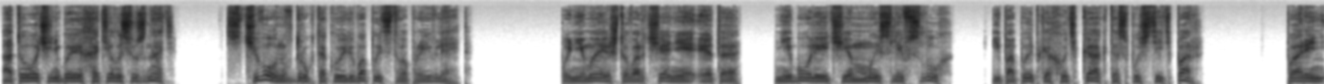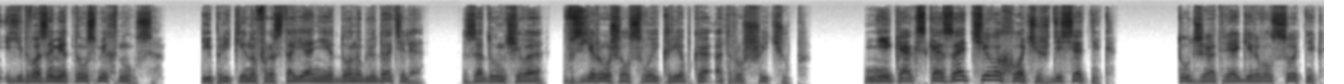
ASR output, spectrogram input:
А то очень бы хотелось узнать, с чего он вдруг такое любопытство проявляет. Понимая, что ворчание это не более чем мысли вслух и попытка хоть как-то спустить пар, парень едва заметно усмехнулся и, прикинув расстояние до наблюдателя, задумчиво взъерошил свой крепко отросший чуб. «Никак сказать, чего хочешь, десятник!» Тут же отреагировал сотник,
